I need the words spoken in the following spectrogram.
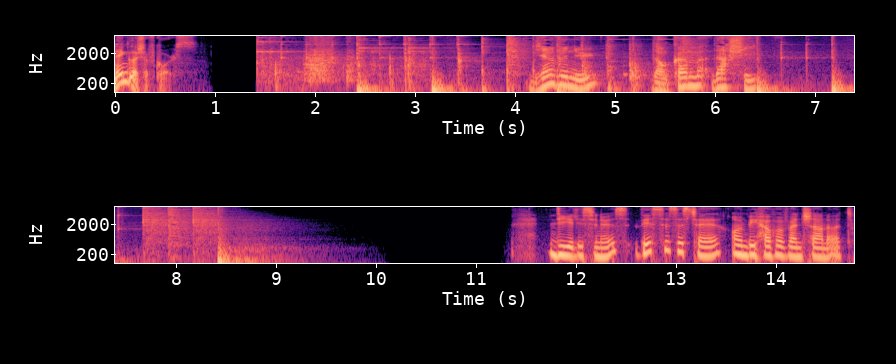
English, of course. Bienvenue dans Comme d'Archi. Dear listeners, this is Esther on behalf of Anne Charlotte.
